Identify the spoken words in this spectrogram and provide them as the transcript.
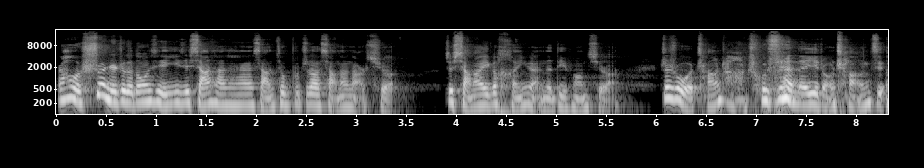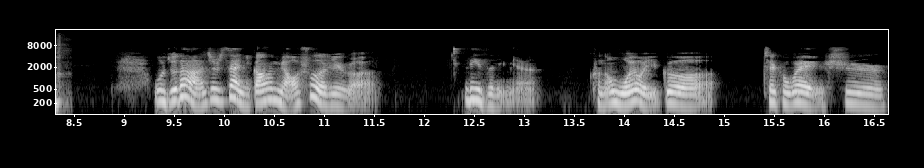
然后我顺着这个东西一直想想想想想，就不知道想到哪儿去了，就想到一个很远的地方去了。这是我常常 出现的一种场景。我觉得啊，就是在你刚刚描述的这个例子里面。可能我有一个 take away 是，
